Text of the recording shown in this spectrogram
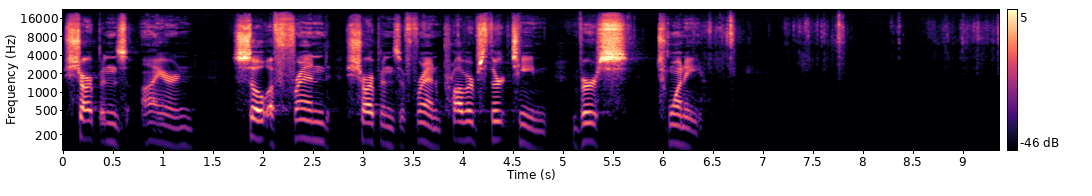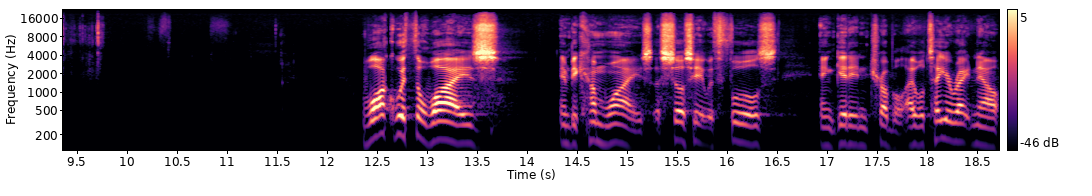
sharpens iron, so a friend sharpens a friend. Proverbs 13, verse 20. Walk with the wise and become wise. Associate with fools and get in trouble. I will tell you right now,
